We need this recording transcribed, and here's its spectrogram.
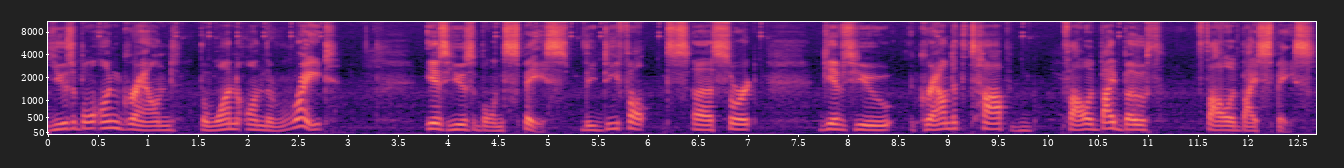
usable on ground. The one on the right is usable in space. The default uh, sort gives you ground at the top, followed by both, followed by space.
